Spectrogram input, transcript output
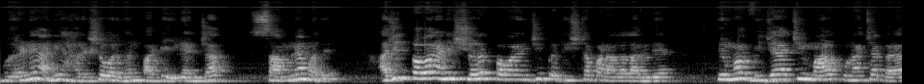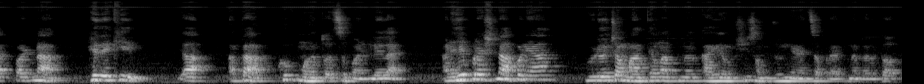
भरणे आणि हर्षवर्धन पाटील यांच्या सामन्यामध्ये. अजित पवार आणि शरद पवारांची प्रतिष्ठा पणाला लागली आहे. तेव्हा विजयाची माळ कुणाच्या गळ्यात पडणार हे देखील या आता खूप महत्वाचं बनलेलं आहे. आणि हे प्रश्न आपण या व्हिडिओच्या माध्यमातून काही अंशी समजून घेण्याचा प्रयत्न करतो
